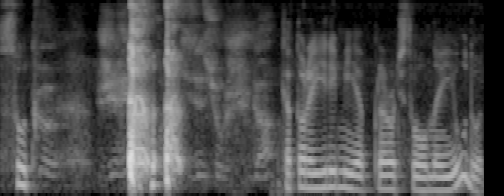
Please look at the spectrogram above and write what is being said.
суд, который Еремия пророчествовал на Иуду,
